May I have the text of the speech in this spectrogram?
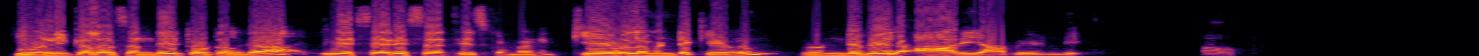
ఇవన్నీ కలర్స్ అండి. టోటల్గా ఏ శారీస్ తీసుకోండి కేవలం అంటే కేవలం రెండు వేల ఆరు యాభై అండి.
